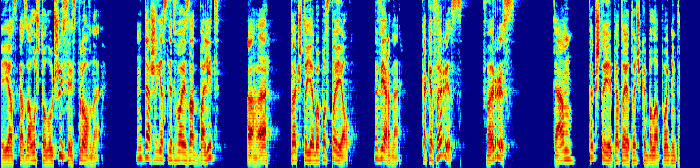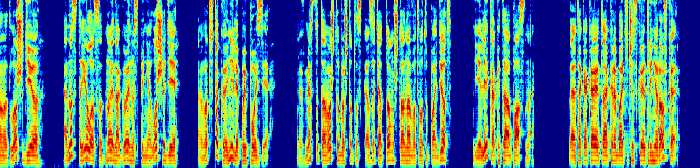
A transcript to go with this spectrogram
«Я сказал, что лучше сесть ровно». «Даже если твой зад болит?» «Ага, так что я бы постоял». «Верно. Как и Феррис?» «Феррис?» Там, так что её пятая точка была поднята над лошадью, она стояла с одной ногой на спине лошади, вот в такой нелепой позе. Вместо того, чтобы что-то сказать о том, что она вот-вот упадёт, или как это опасно. «Это какая-то акробатическая тренировка?»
